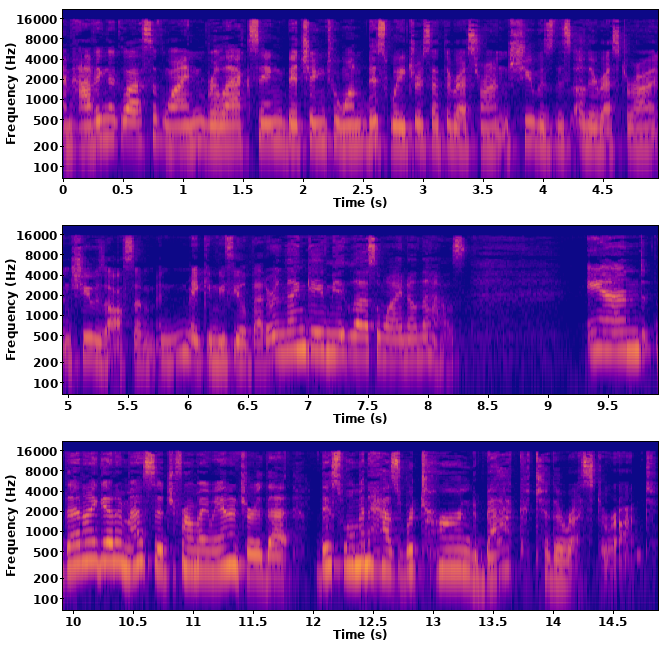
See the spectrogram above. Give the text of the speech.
I'm having a glass of wine, relaxing, bitching to one this waitress at the restaurant, and she was this other restaurant, and she was awesome and making me feel better, and then gave me a glass of wine on the house. And then I get a message from my manager that this woman has returned back to the restaurant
